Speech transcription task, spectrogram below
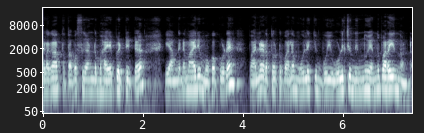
ഇളകാത്ത തപസ് കണ്ട് ഭയപ്പെട്ടിട്ട് ഈ അങ്ങനമാരും ഒക്കെ കൂടെ പലയിടത്തോട്ട് പല മൂലയ്ക്കും പോയി ഒളിച്ചു നിന്നു എന്ന് പറയുന്നുണ്ട്.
